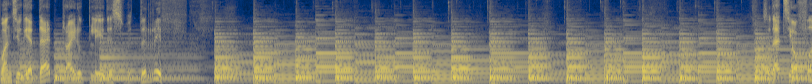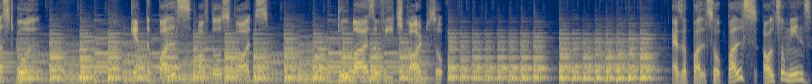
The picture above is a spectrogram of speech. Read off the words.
Once you get that, try to play this with the riff. That's your first goal. Get the pulse of those chords, two bars of each chord. So as a pulse. So pulse also means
